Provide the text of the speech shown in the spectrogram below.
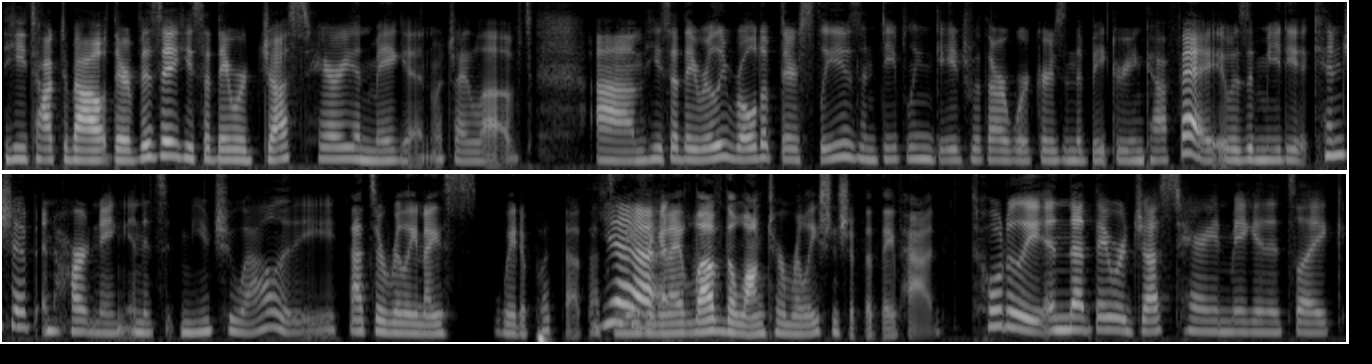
He talked about their visit. He said they were just Harry and Meghan, which I loved. Um, he said they really rolled up their sleeves and deeply engaged with our workers in the bakery and cafe. It was immediate kinship and heartening in its mutuality. That's a really nice way to put that. That's yeah. amazing. And I love the long term relationship that they've had. Totally. And that they were just Harry and Meghan. It's like,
